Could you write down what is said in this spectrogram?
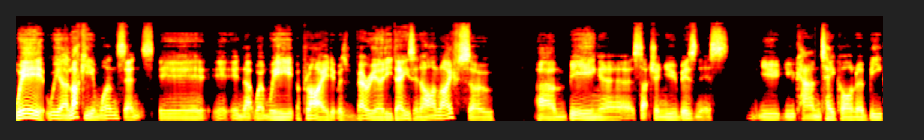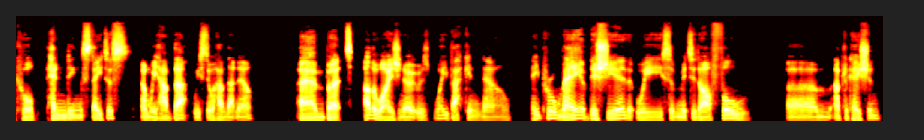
we we are lucky in one sense in, in, that when we applied, it was very early days in our life. So, um, being a, such a new business, you you can take on a B Corp pending status, and we have that. We still have that now. Um, but otherwise, you know, it was way back in now April, May of this year that we submitted our full um, application,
